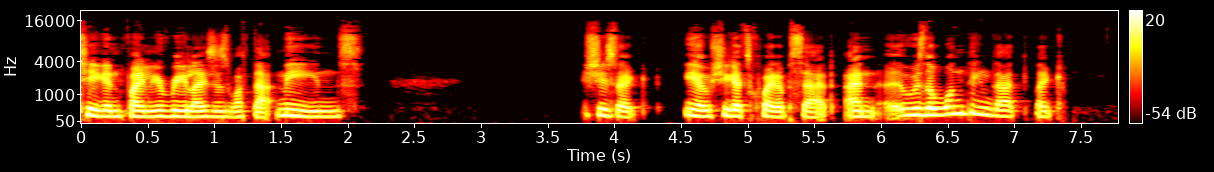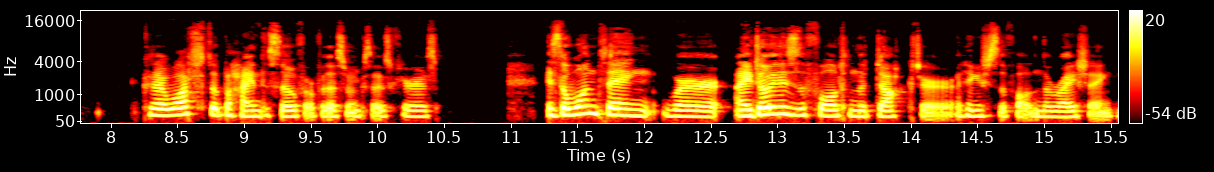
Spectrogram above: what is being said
Tegan finally realizes what that means, she's like, you know, she gets quite upset, and it was the one thing that like, because I watched the behind the sofa for this one because I was curious. Is the one thing where I don't think is the fault in the doctor. I think it's just the fault in the writing.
